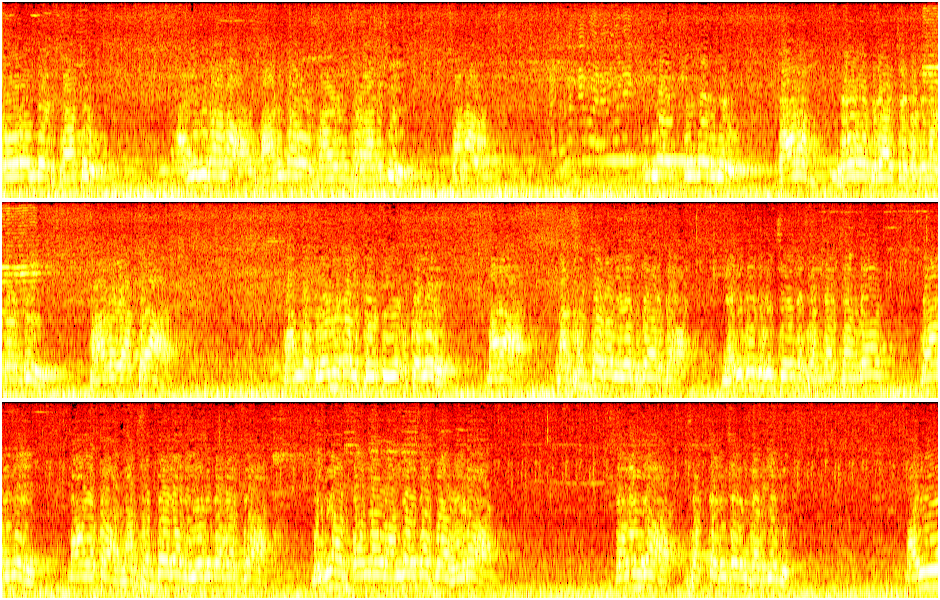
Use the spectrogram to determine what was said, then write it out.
గౌరవంతో పాటు అన్ని విధాల సాధికారం సాధించడానికి మన గుజరాత్ సోదరులు దారం యువరాజు గారు చేపట్టినటువంటి పాదయాత్ర వంద కిలోమీటర్లు పూర్తి చేసుకొని మన నర్సంపేట నియోజకవర్గ నడిబొడ్డుకు చేరిన సందర్భంగా వారిని మా యొక్క నర్సంపేట నియోజకవర్గ గుజరాత్ పండుగ అందరి కూడా ఘనంగా సత్కరించడం జరిగింది. మరియు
